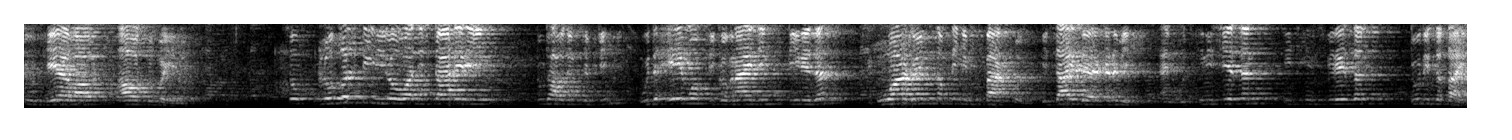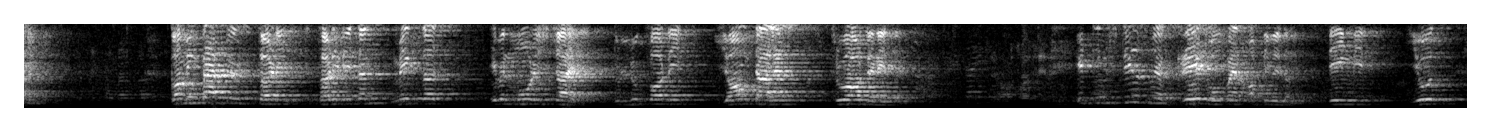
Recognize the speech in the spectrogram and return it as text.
to hear about our superheroes. So Glocal Teen Hero was started in 2015 with the aim of recognizing teenagers who are doing something impactful besides their academics and with initiation is inspiration to the society. Coming back to its third, third edition makes us even more strive to look for the young talents throughout the nation. It instills me a great hope and optimism seeing these youth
